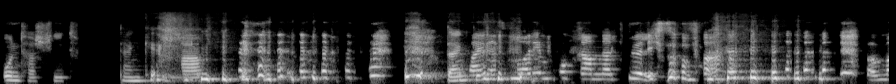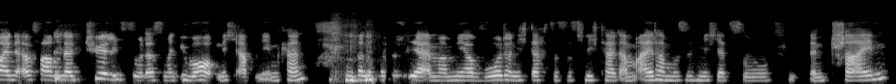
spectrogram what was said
Unterschied Danke. Ja. Danke. Weil das vor dem Programm natürlich so war. war meine Erfahrung natürlich so, dass man überhaupt nicht abnehmen kann, sondern dass es eher immer mehr wurde. Und ich dachte, das liegt halt am Alter, muss ich mich jetzt so entscheiden.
